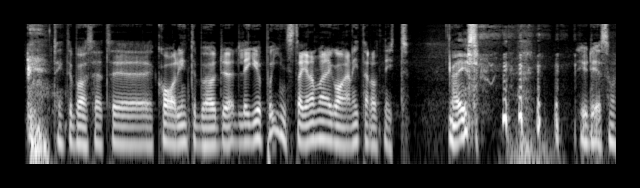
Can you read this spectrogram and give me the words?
Tänkte bara säga att eh, Karl inte behövde lägga upp på Instagram varje gång han hittar något nytt. Nej, Det är ju det som,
